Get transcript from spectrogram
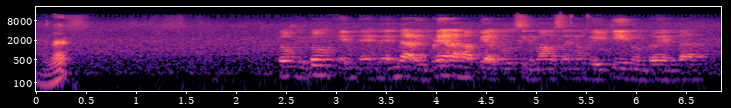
അങ്ങനെ. ഇപ്പം ഇപ്പം എന്ത്- എന്ത്- എന്താണ്? ഇവിടെയാണ് ഹാപ്പി. അതോ സിനിമ അവസരങ്ങൾ വെയിറ്റ് ചെയ്യുന്നുണ്ടോ? എന്താണ്?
